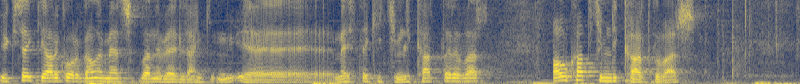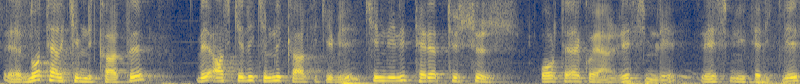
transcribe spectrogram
yüksek yargı organları mensuplarına verilen e, mesleki kimlik kartları var. Avukat kimlik kartı var. E, noter kimlik kartı ve askeri kimlik kartı gibi kimliğini tereddütsüz ortaya koyan resimli, resmi nitelikli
